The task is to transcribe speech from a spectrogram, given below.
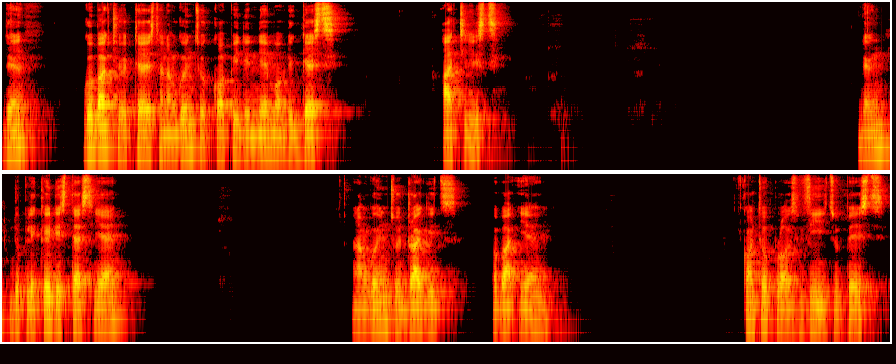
Then go back to your text and I'm going to copy the name of the guest artist then duplicate this text here. And I'm going to drag it over here. Ctrl plus V to paste.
